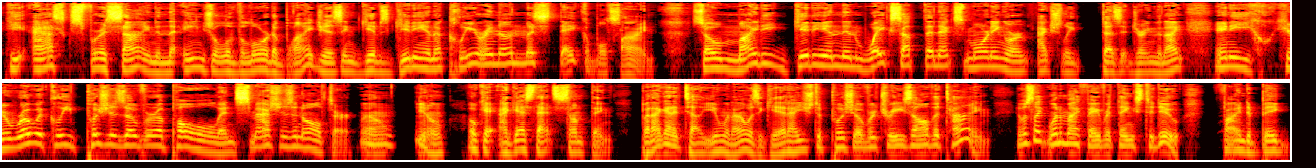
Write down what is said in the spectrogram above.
He asks for a sign and the angel of the Lord obliges and gives Gideon a clear and unmistakable sign. So mighty Gideon then wakes up the next morning or actually does it during the night and he heroically pushes over a pole and smashes an altar. Well, you know, okay, I guess that's something. But I gotta tell you, when I was a kid, I used to push over trees all the time. It was like one of my favorite things to do find a big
